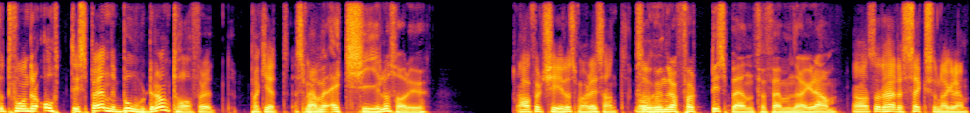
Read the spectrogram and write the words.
Så 280 spänn borde de ta för ett paket smör. Nej men ett kilo sa du ju. Ja, för ett kilo smör, det är sant. Så 140 spänn för 500 gram. Ja, så det här är 600 gram.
